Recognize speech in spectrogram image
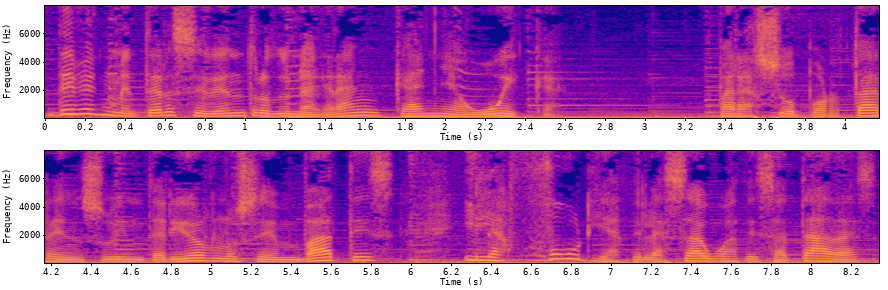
deben meterse dentro de una gran caña hueca para soportar en su interior los embates y las furias de las aguas desatadas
